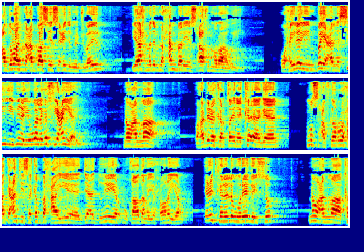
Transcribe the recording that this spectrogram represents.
cabdullahi ibnu cabbaas iyo saciid ibnu jubayr iyo axmed ibnu xambal iyo isxaaq ibnu raahaweyhi waxay leeyihiin bayca la sii iibinayo waa laga fiican yahay. Nowcan maa waxaa dhici karta inay ka eegeen musxafkan ruuxa gacantiisa ka baxaayee dee adduunyo yar uu qaadanayo xoolo yar. Ee cid kale la wareegayso nowcan maa ka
